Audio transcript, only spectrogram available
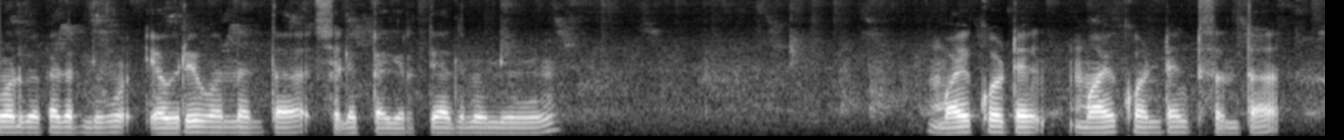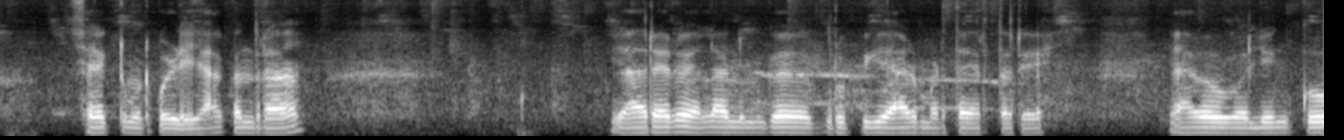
ನೋಡಬೇಕಾದ್ರೆ ನೀವು ಎವ್ರಿ ಒನ್ ಅಂತ ಸೆಲೆಕ್ಟ್ ಆಗಿರುತ್ತೆ. ಅದನ್ನು ನೀವು ಮೈ ಕೋಟೆ ಮೈ ಕಾಂಟ್ಯಾಕ್ಟ್ಸ್ ಅಂತ ಸೆಲೆಕ್ಟ್ ಮಾಡ್ಕೊಳ್ಳಿ. ಯಾಕಂದ್ರೆ ಯಾರ್ಯಾರು ಎಲ್ಲ ನಿಮಗೆ ಗ್ರೂಪಿಗೆ ಆ್ಯಡ್ ಮಾಡ್ತಾ ಇರ್ತಾರೆ, ಯಾವ್ಯಾವ ಲಿಂಕು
